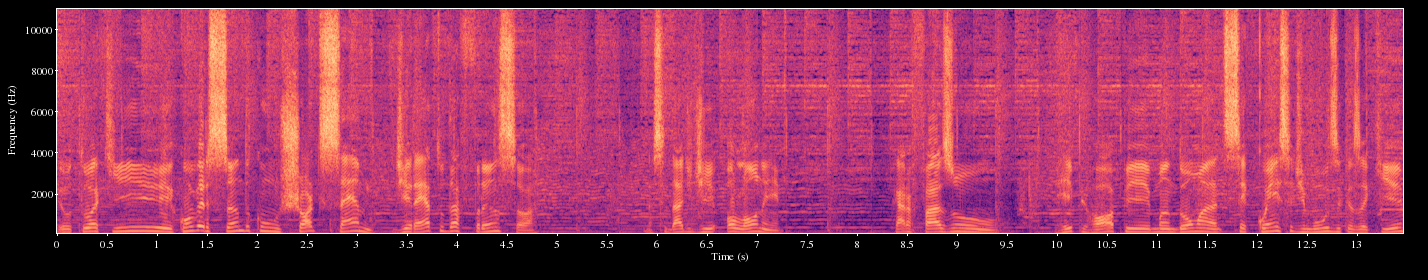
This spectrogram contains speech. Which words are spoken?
Eu tô aqui conversando com o Short Sam, direto da França, ó na cidade de Olone. O cara faz um hip hop, mandou uma sequência de músicas aqui.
